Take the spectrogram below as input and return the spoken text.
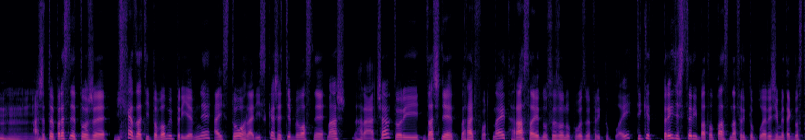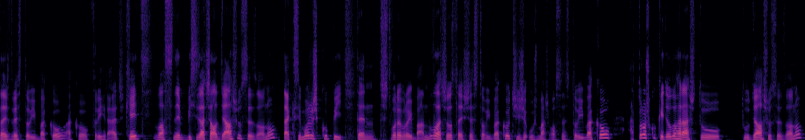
Mm-hmm. A že to je presne to, že vychádza ti to veľmi príjemne aj z toho hľadiska, že tebe vlastne máš hráča, ktorý začne hrať Fortnite, hrá sa jednu sezónu povedzme free to play. Ty keď prejdeš celý Battle Pass na free to play režime, tak dostaneš 200 výbakov ako free hráč. Keď vlastne by si začal ďalšiu sezónu, tak si môžeš kúpiť ten 4 bundle, za čo dostaneš 600 výbakov, čiže už máš 800 výbakov a trošku keď odohráš tú, tú ďalšiu sezónu,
